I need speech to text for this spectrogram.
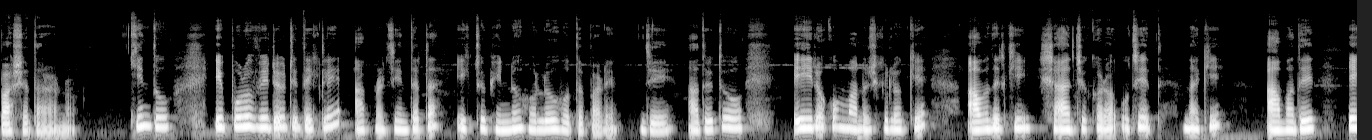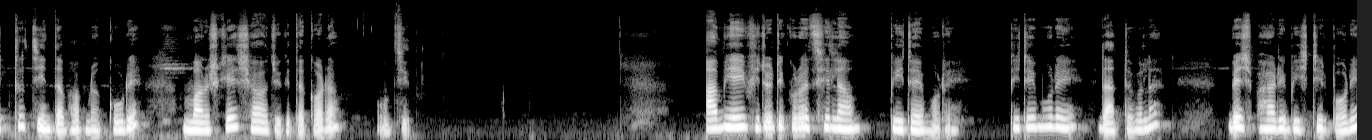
পাশে দাঁড়ানো কিন্তু এই পুরো ভিডিওটি দেখলে আপনার চিন্তাটা একটু ভিন্ন হলেও হতে পারে যে আদৌ এই রকম মানুষগুলোকে আমাদের কি সাহায্য করা উচিত নাকি আমাদের একটু চিন্তা ভাবনা করে মানুষকে সহযোগিতা করা উচিত। আমি এই ভিডিওটি করেছিলাম পিটাই মোড়ে। পিটাই মোড়ে রাত্রেবেলা বেশ ভারী বৃষ্টির পরে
